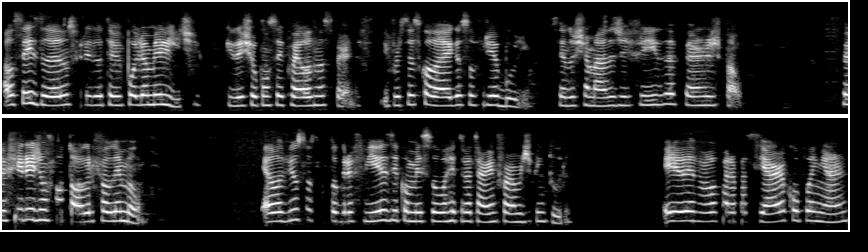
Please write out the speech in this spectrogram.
Aos seis anos, Frida teve poliomielite, que deixou com sequelas nas pernas, e por seus colegas sofria bullying, sendo chamada de Frida Perna de Pau. Foi filha de um fotógrafo alemão. Ela viu suas fotografias e começou a retratar em forma de pintura. Ele levava para passear acompanhar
